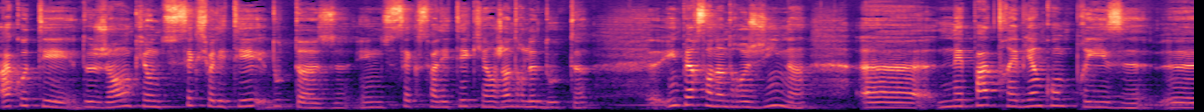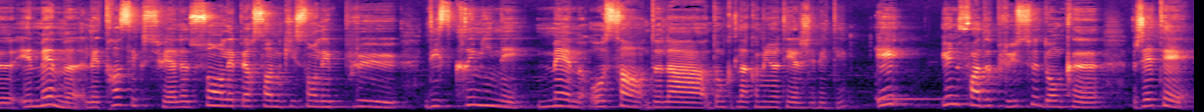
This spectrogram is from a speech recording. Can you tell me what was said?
à côté de gens qui ont une sexualité douteuse, une sexualité qui engendre le doute. Une personne androgyne euh, n'est pas très bien comprise. Euh, et même les transsexuels sont les personnes qui sont les plus discriminées, même au sein de la, donc, de la communauté LGBT. Et une fois de plus, donc euh, j'étais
